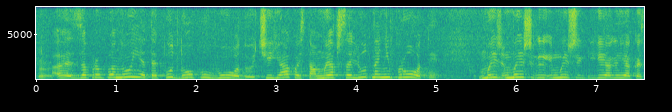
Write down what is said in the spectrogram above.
Так. е, запропонує таку допугоду чи якось там, ми абсолютно не проти. Ми ж, ми ж, ми ж якось,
